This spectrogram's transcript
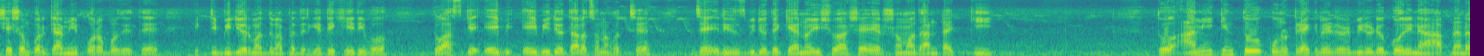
সে সম্পর্কে আমি পরবর্তীতে একটি ভিডিওর মাধ্যমে আপনাদেরকে দেখিয়ে দিব। তো আজকে এই এই ভিডিওতে আলোচনা হচ্ছে যে রিলস ভিডিওতে কেন ইস্যু আসে, এর সমাধানটা কী? তো আমি কিন্তু কোনো ট্র্যাক রিলেটেড ভিডিও করি না। আপনারা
